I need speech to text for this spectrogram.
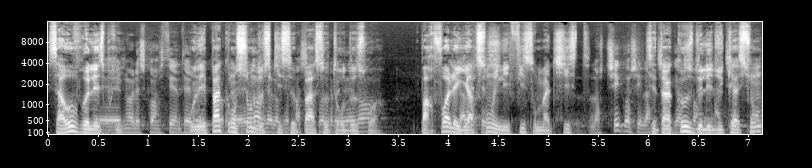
Ça ouvre l'esprit. On n'est pas conscient de ce qui se passe autour de soi. Parfois, les garçons et les filles sont machistes. C'est à cause de l'éducation.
